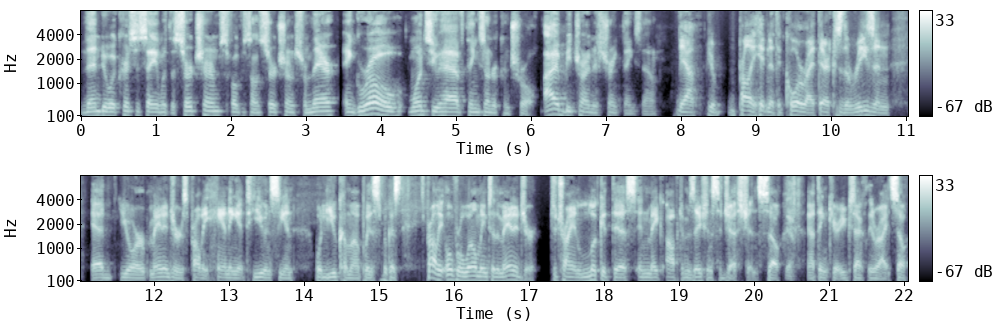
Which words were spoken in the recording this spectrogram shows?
Then do what Chris is saying with the search terms, focus on search terms from there and grow once you have things under control. I'd be trying to shrink things down. Yeah, you're probably hitting at the core right there because the reason Ed, your manager is probably handing it to you and seeing what do you come up with is because it's probably overwhelming to the manager to try and look at this and make optimization suggestions. So yeah. I think you're exactly right. So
